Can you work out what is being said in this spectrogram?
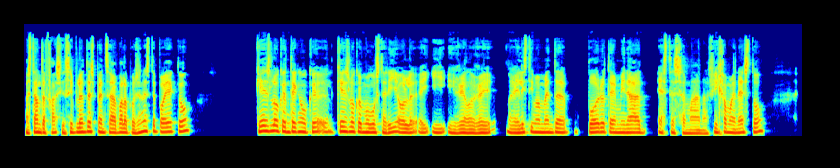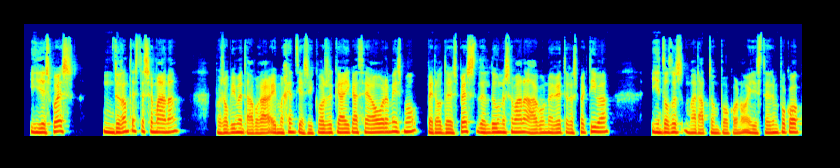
bastante fácil. Simplemente es pensar, vale, pues en este proyecto ¿qué es lo que tengo que, qué es lo que me gustaría y, y realísticamente puedo terminar esta semana? Fíjame en esto y después, durante esta semana, pues obviamente habrá emergencias y cosas que hay que hacer ahora mismo, pero después de, una semana hago una retrospectiva y entonces me adapto un poco, ¿no? Y este es un poco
